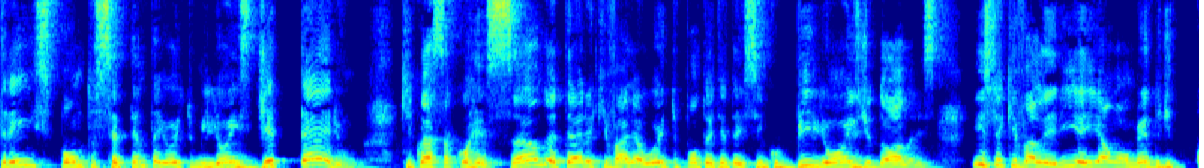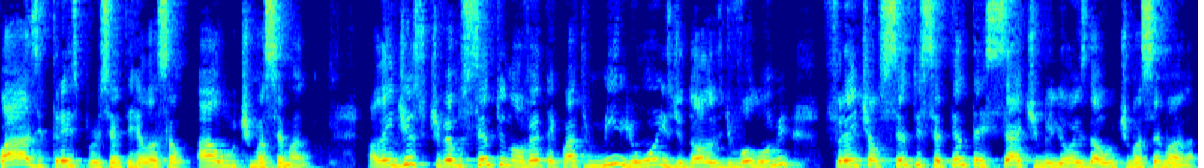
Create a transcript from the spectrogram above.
3,78 milhões de Ethereum, que com essa correção do Ethereum equivale a 8,85 bilhões de dólares. Isso equivaleria a um aumento de quase 3% em relação à última semana. Além disso, tivemos 194 milhões de dólares de volume frente aos 177 milhões da última semana.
